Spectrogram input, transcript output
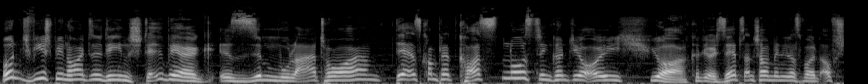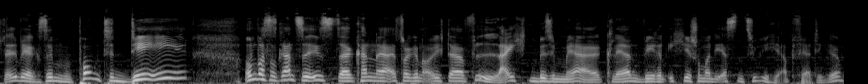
Und wir spielen heute den Stellwerk-Simulator. Der ist komplett kostenlos. Den könnt ihr euch, ja, könnt ihr euch selbst anschauen, wenn ihr das wollt, auf stellwerksim.de. Und was das Ganze ist, da kann der Ice Dragon euch da vielleicht ein bisschen mehr erklären, während ich hier schon mal die ersten Züge hier abfertige.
